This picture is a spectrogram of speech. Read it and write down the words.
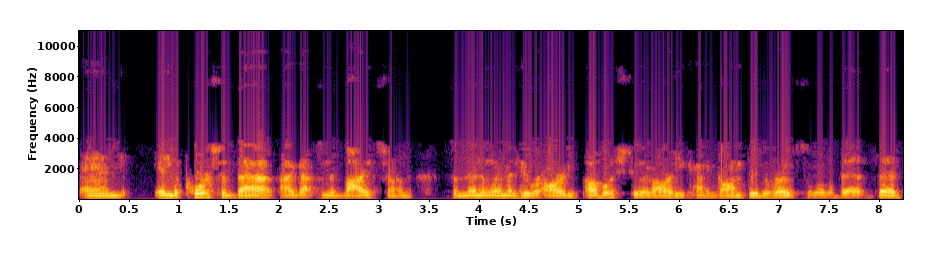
And in the course of that, I got some advice from some men and women who were already published, who had already kind of gone through the ropes a little bit, said,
